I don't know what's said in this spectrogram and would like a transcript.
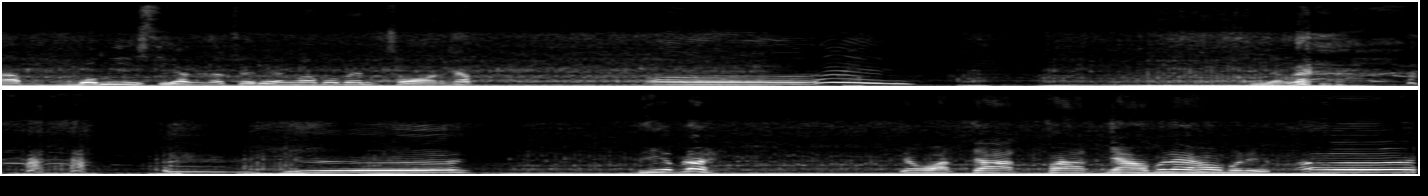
ครับบ่มีเสียงก็แสดงว่าบ่เป็นฟอร์ดครับ เอ้ยเสียง เอเดียบเลยจังหวัดจาดฟาดยาวไปได้ห้องมานี่เอ้ย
